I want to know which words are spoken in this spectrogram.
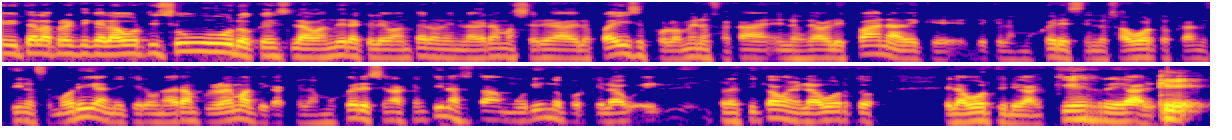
evitar la práctica del aborto inseguro, que es la bandera que levantaron en la gran mayoría de los países, por lo menos acá en los de habla hispana, de que, de que las mujeres en los abortos clandestinos se morían y que era una gran problemática, que las mujeres en Argentina se estaban muriendo porque eh, practicaban el aborto, el aborto ilegal, que es real. Que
